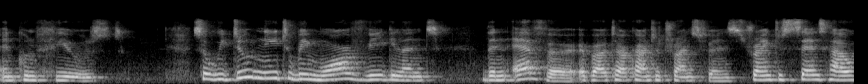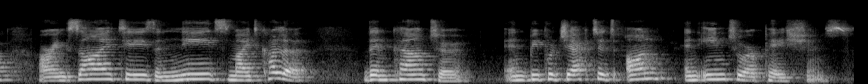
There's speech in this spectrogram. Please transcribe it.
and confused. So, we do need to be more vigilant than ever about our countertransference, trying to sense how our anxieties and needs might color the encounter and be projected on and into our patients,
